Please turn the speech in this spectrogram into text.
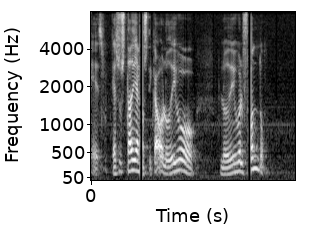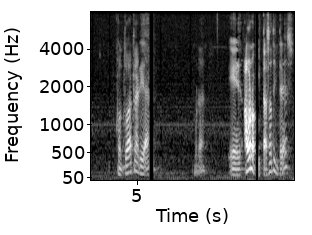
Eso está diagnosticado, lo dijo, lo dijo el fondo con toda claridad. Eh, ah, bueno, y tasas de interés.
